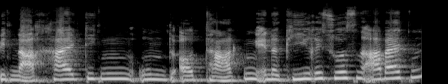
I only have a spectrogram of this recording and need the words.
mit nachhaltigen und autarken Energieressourcen arbeiten.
